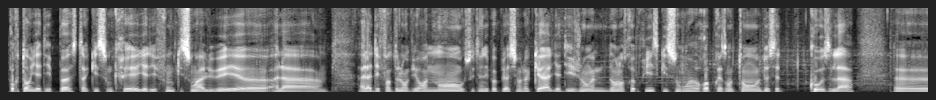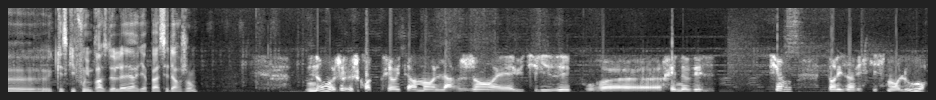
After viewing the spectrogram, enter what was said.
Pourtant, il y a des postes hein, qui sont créés, il y a des fonds qui sont alloués euh, à, la, à la défense de l'environnement, au soutien des populations locales. Il y a des gens même dans l'entreprise qui sont euh, représentants de cette cause-là. Euh, qu'est-ce qu'ils font? Ils brassent de l'air? Il n'y a pas assez d'argent? Non, je, je, crois que prioritairement l'argent est utilisé pour rénover dans les investissements lourds.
